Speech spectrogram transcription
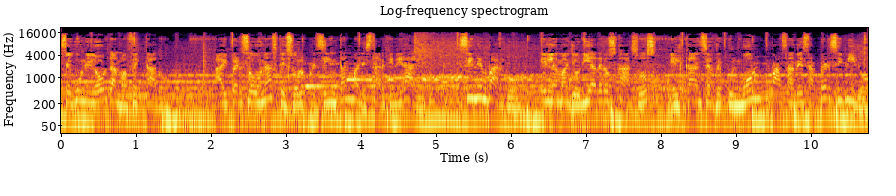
según el órgano afectado. Hay personas que solo presentan malestar general. Sin embargo, en la mayoría de los casos, el cáncer de pulmón pasa desapercibido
